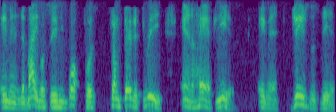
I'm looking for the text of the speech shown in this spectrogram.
Amen. The Bible says he walked for some 33 and a half years. Amen. Jesus did.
